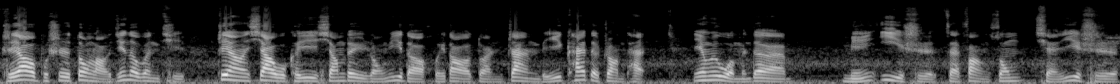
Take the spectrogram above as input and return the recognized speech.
只要不是动脑筋的问题，这样下午可以相对容易的回到短暂离开的状态，因为我们的明意识在放松，潜意识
